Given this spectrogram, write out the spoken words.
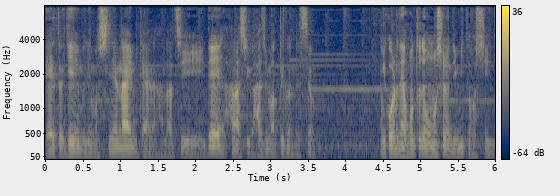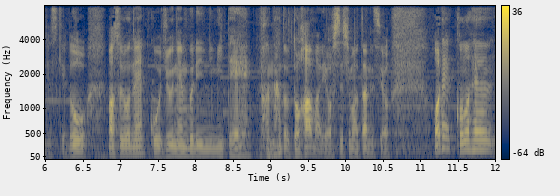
えーと、ゲームでも死ねないみたいな話で話が始まっていくんですよ。これね本当に面白いんで見てほしいんですけど、まあ、それをねこう10年ぶりに見て、まあ、なんとドハマりをしてしまったんですよ。あれ？この辺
